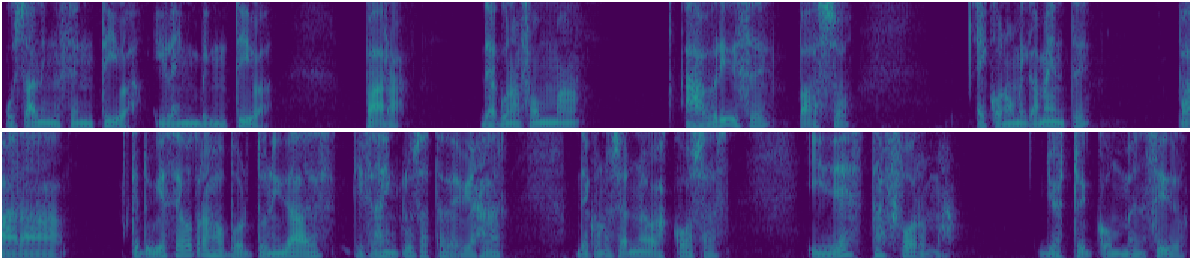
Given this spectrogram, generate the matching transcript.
usar la incentiva y la inventiva para, de alguna forma, abrirse paso económicamente, para que tuviese otras oportunidades, quizás incluso hasta de viajar, de conocer nuevas cosas. Y de esta forma, yo estoy convencido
